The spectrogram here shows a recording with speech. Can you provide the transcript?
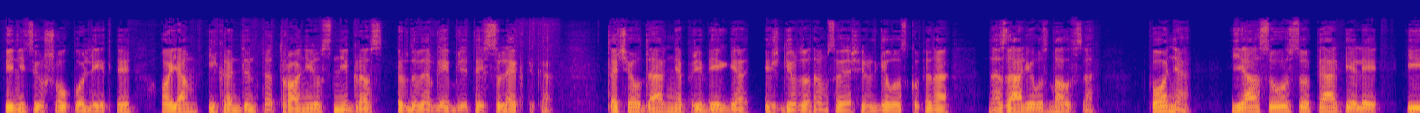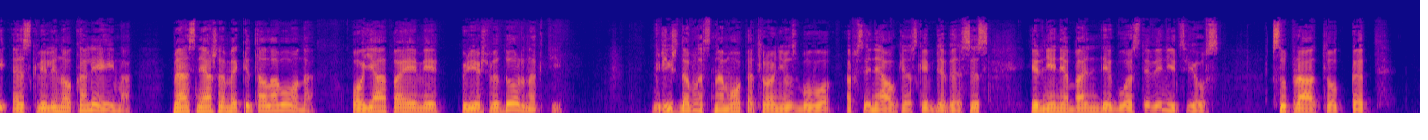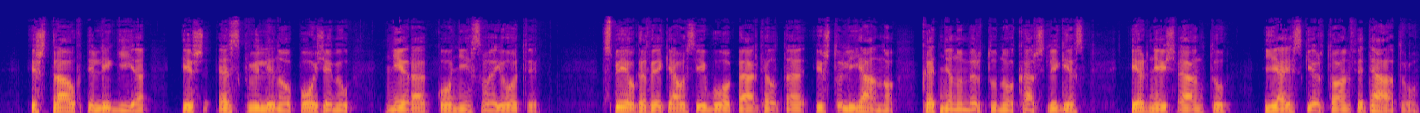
Vinicijų šauko lėkti, o jam įkandint Petronijus, Nigras ir du vergai Britai su lektika. Tačiau dar nepribėgę išgirdo tamsoje širdgėlos kupina Nazarijaus balsą. Pone, ją su Ursu perkėlė į Eskvilino kalėjimą. Mes nešame kitą lavoną, o ją paėmė prieš vidurnaktį. Grįždamas namo, Petronijus buvo apsiniaukęs kaip debesis ir nė nebandė guosti Venicijaus. Suprato, kad ištraukti lygiją iš Eskvilino požemių nėra ko nei svajoti. Spėjo, kad veikiausiai buvo perkelta iš Tulijano, kad nenumirtų nuo karšlygės ir neišvengtų jai skirto amfiteatrų.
